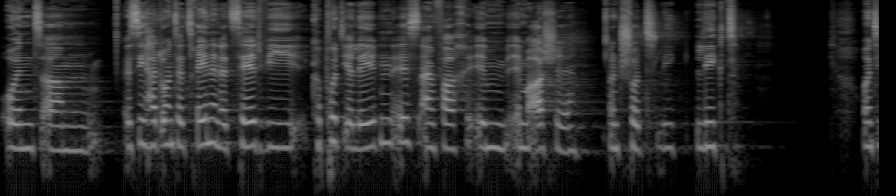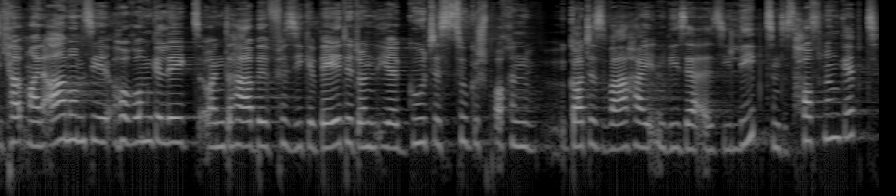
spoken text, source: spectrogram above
Und ähm, sie hat unter Tränen erzählt, wie kaputt ihr Leben ist, einfach im, im Asche und Schutt li liegt. Und ich habe meinen Arm um sie herumgelegt und habe für sie gebetet und ihr Gutes zugesprochen, Gottes Wahrheiten, wie sehr er sie liebt und es Hoffnung gibt.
